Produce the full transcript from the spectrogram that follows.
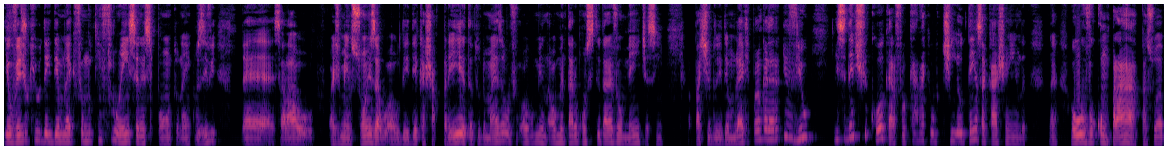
E eu vejo que o D&D Moleque foi muita influência nesse ponto, né? Inclusive, é, sei lá, o, as menções ao D&D Caixa Preta tudo mais aumentaram consideravelmente, assim, a partir do D&D Moleque, para uma galera que viu e se identificou, cara, falou, caraca, eu, tinha, eu tenho essa caixa ainda, né? Ou vou comprar, passou a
